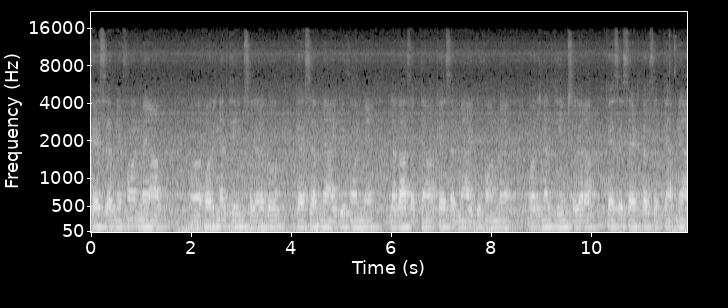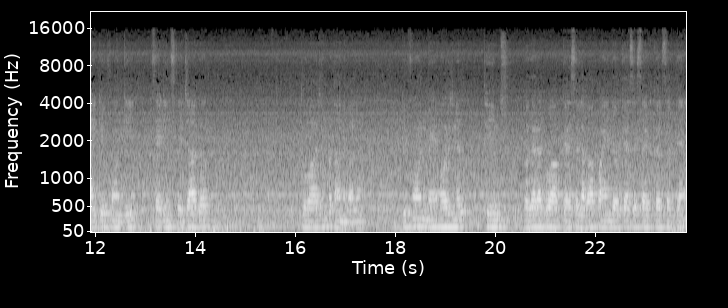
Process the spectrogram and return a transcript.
कैसे अपने फ़ोन में आप ओरिजिनल थीम्स वगैरह को कैसे अपने आई क्यू फ़ोन में लगा सकते हैं और कैसे अपने आई क्यू फ़ोन में ओरिजिनल थीम्स वगैरह कैसे सेट कर सकते हैं अपने आई क्यू फ़ोन की सेटिंग्स पे जाकर तो आज हम बताने वाले हैं। कि फ़ोन में ओरिजिनल थीम्स वगैरह को आप कैसे लगा पाएँगे और कैसे सेट कर सकते हैं।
